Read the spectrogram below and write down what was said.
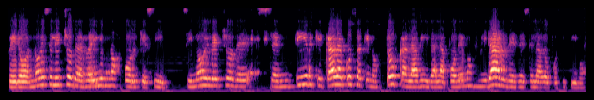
pero no es el hecho de reírnos porque sí, sino el hecho de sentir que cada cosa que nos toca en la vida la podemos mirar desde ese lado positivo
